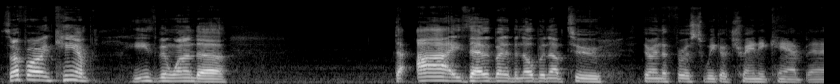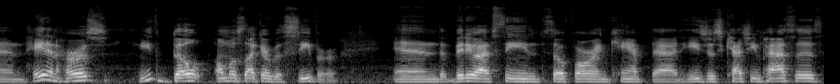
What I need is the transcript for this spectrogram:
So far in camp, he's been one of the the eyes that everybody's been opened up to during the first week of training camp. And Hayden Hurst, he's built almost like a receiver. And the video I've seen so far in camp that he's just catching passes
